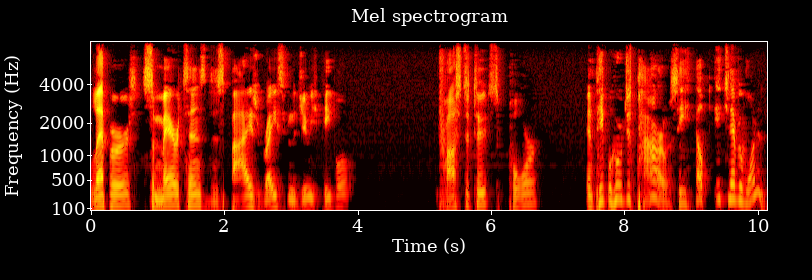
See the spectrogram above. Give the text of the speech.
lepers, Samaritans, despised race from the Jewish people, prostitutes, poor, and people who were just powerless. He helped each and every one of them.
